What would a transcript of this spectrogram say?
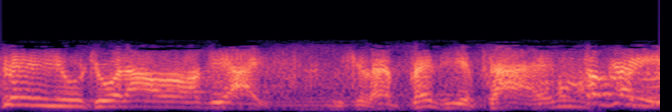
say you to an hour on the ice? We shall have plenty of time. Agreed.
